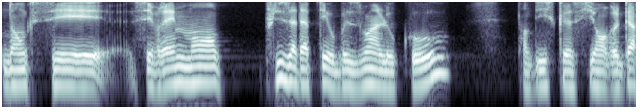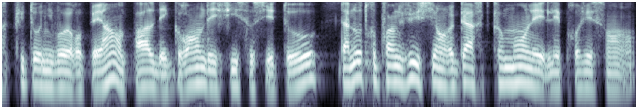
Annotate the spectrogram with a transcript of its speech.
donc, c'est vraiment plus adapté aux besoins locaux Tandis que si on regarde plutôt au niveau européen, on parle des grands défis sociétaux. D'un autre point de vue, si on regarde comment les, les projets sont,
